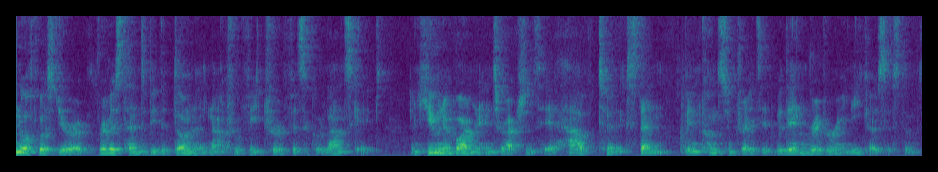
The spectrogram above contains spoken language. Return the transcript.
northwest Europe, rivers tend to be the dominant natural feature of physical landscapes, and human environment interactions here have, to an extent, been concentrated within riverine ecosystems.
